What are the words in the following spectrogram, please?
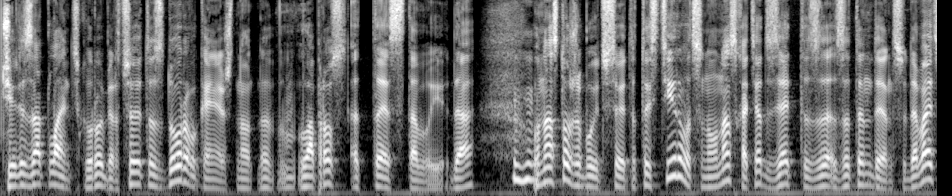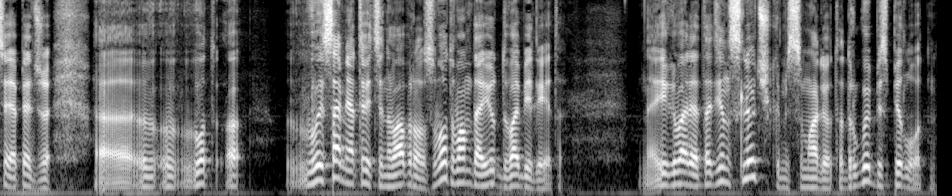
через Атлантику. Роберт, все это здорово, конечно, но вопрос тестовый, да? Угу. У нас тоже будет все это тестироваться, но у нас хотят взять за, за тенденцию. Давайте, опять же, э, вот э, вы сами ответьте на вопрос. Вот вам дают два билета. И говорят, один с летчиками самолета, другой беспилотный.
